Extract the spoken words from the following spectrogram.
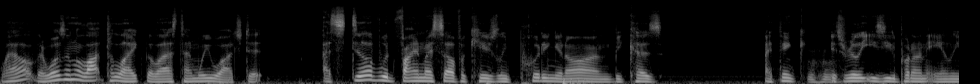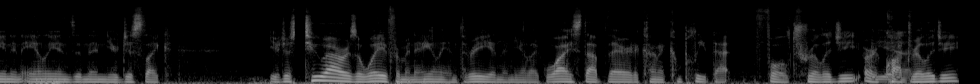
Well, there wasn't a lot to like the last time we watched it. I still would find myself occasionally putting it on because I think Mhm. it's really easy to put on Alien and Aliens, and then you're just like, you're just two hours away from an Alien 3, and then you're like, why stop there to kind of complete that full trilogy or Yeah. quadrilogy?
